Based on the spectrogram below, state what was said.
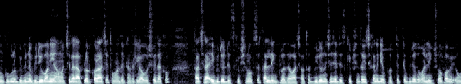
অঙ্কগুলো, বিভিন্ন ভিডিও বানিয়ে আমার চ্যানেলে আপলোড করা আছে, তোমরা দেখে থাকলে অবশ্যই দেখো। তাছাড়া এই ভিডিও ডিসক্রিপশন বক্সে তার লিঙ্কগুলো দেওয়া আছে। অর্থাৎ ভিডিও নিচে যে ডিসক্রিপশন থাকে, সেখানে গিয়ে প্রত্যেকটা ভিডিও তোমার লিঙ্ক সহ পাবে এবং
